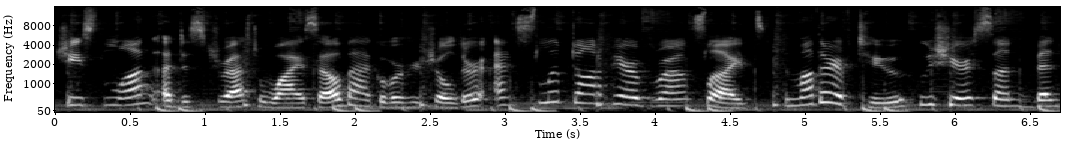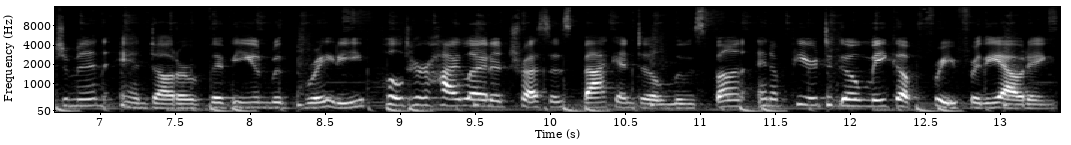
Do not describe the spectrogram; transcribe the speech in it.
She slung a distressed YSL bag over her shoulder and slipped on a pair of brown slides. The mother of two, who shares son Benjamin and daughter Vivian with Brady, pulled her highlighted tresses back into a loose bun and appeared to go makeup free for the outing.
